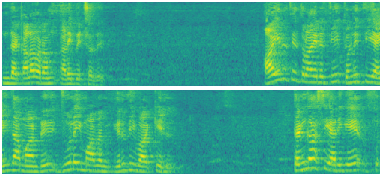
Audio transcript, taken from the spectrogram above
இந்த கலவரம் நடைபெற்றது. ஆயிரத்தி தொள்ளாயிரத்தி தொண்ணூற்றி ஐந்தாம் ஆண்டு ஜூலை மாதம் இறுதி வாக்கில் தென்காசி அருகே சு-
